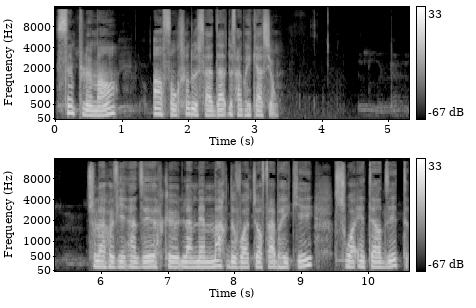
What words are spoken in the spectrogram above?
simplement en fonction de sa date de fabrication. Cela revient à dire que la même marque de voiture fabriquée soit interdite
